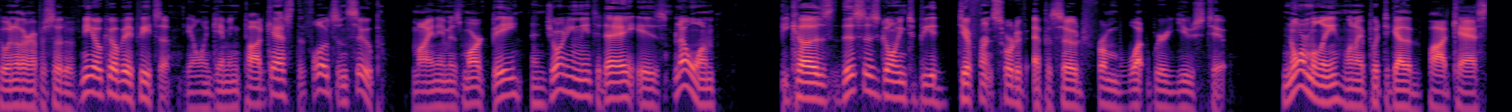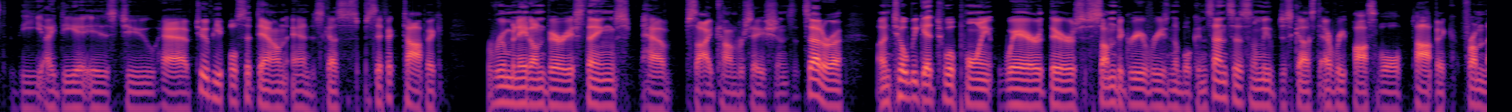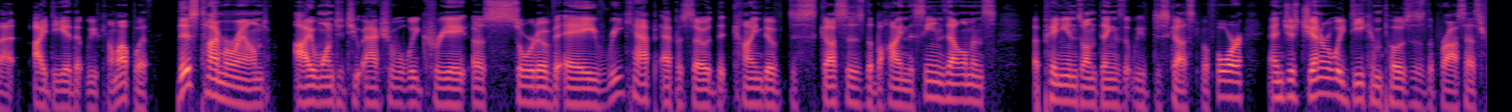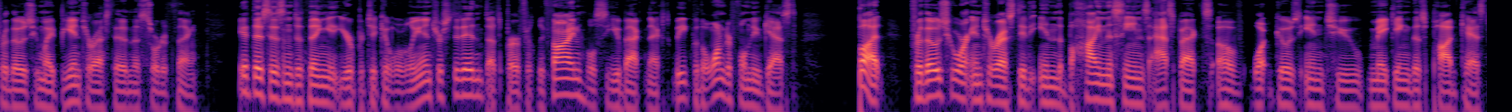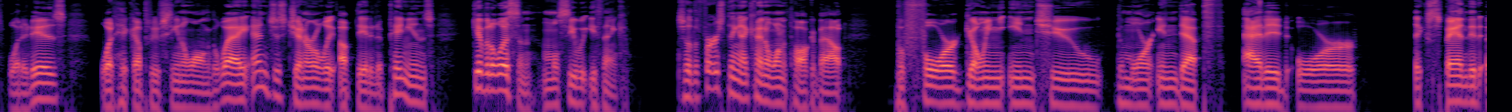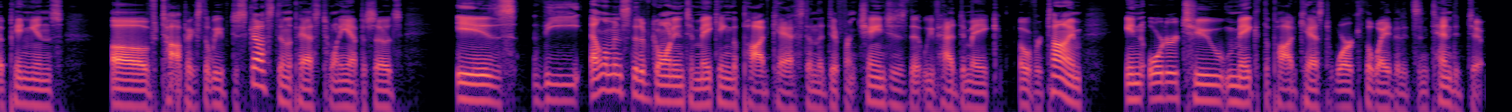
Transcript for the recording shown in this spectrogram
to another episode of Neo Kobe Pizza, the only gaming podcast that floats in soup. My name is Mark B, and joining me today is no one, because this is going to be a different sort of episode from what we're used to. Normally, when I put together the podcast, the idea is to have two people sit down and discuss a specific topic, ruminate on various things, have side conversations, etc until we get to a point where there's some degree of reasonable consensus and we've discussed every possible topic from that idea that we've come up with. This time around, I wanted to actually create a sort of a recap episode that kind of discusses the behind the scenes elements, opinions on things that we've discussed before, and just generally decomposes the process for those who might be interested in this sort of thing. If this isn't a thing that you're particularly interested in, that's perfectly fine. We'll see you back next week with a wonderful new guest. But for those who are interested in the behind the scenes aspects of what goes into making this podcast what it is, what hiccups we've seen along the way, and just generally updated opinions, give it a listen and we'll see what you think. So, the first thing I kind of want to talk about before going into the more in depth, added, or expanded opinions of topics that we've discussed in the past 20 episodes is the elements that have gone into making the podcast and the different changes that we've had to make over time in order to make the podcast work the way that it's intended to.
